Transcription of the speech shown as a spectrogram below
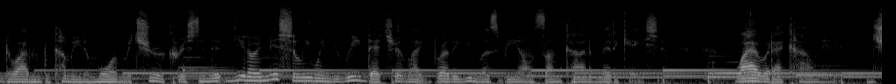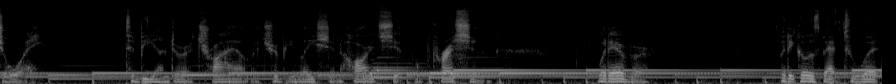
though I'm becoming a more mature Christian, it, you know, initially when you read that, you're like, brother, you must be on some kind of medication. Why would I count it joy? to be under a trial or tribulation, hardship, oppression, whatever. But it goes back to what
